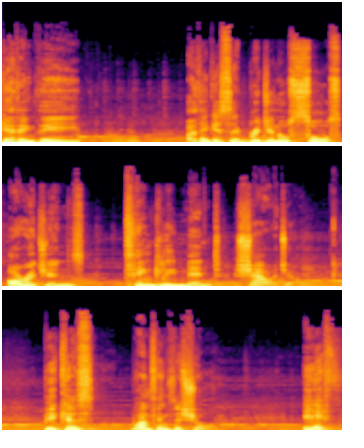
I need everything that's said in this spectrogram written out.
getting the, I think it's the original source Origins tingly mint shower gel. Because one thing's for sure, if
